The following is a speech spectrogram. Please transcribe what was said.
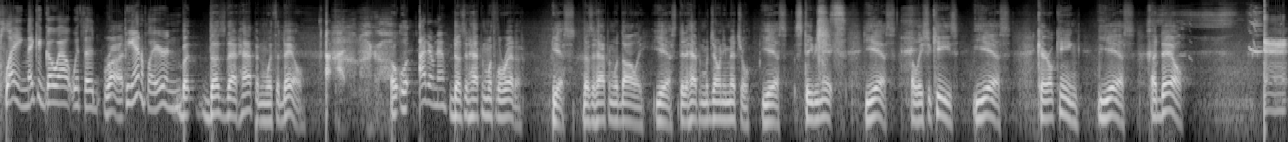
playing. They could go out with a Right. piano player, and But does that happen with Adele? Oh, my look, I don't know. Does it happen with Loretta? Yes. Does it happen with Dolly? Yes. Did it happen with Joni Mitchell? Yes. Stevie Nicks? Yes. Alicia Keys? Yes. Carole King? Yes. Adele?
